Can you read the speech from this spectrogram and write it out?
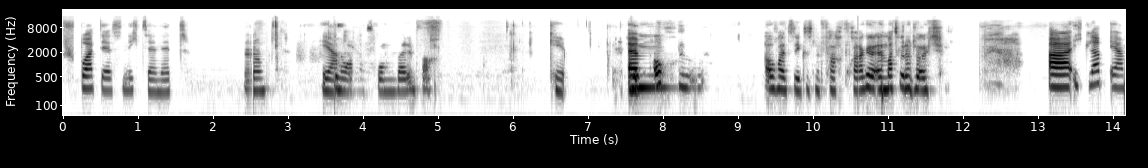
Sport, der ist nicht sehr nett. Ja, Ja. genau, andersrum bei dem Fach. Okay. Ähm, Ähm, auch, auch als nächstes eine Fachfrage. Äh, Mathe oder Deutsch? äh, ich glaube eher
